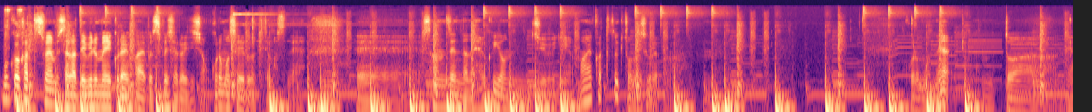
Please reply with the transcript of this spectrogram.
僕は買ってしまいましたが、デビルメイクライフ5スペシャルエディション。これもセールが来てますね。えー、3742円。前買った時と同じぐらいかな。これもね、本当は、ね、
